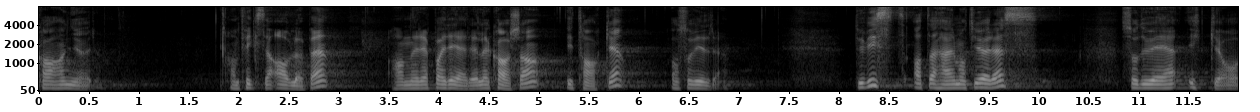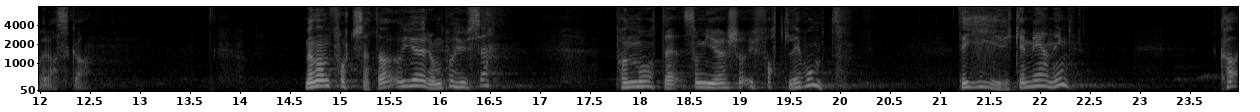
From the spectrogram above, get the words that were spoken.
hva han gjør. Han fikser avløpet, han reparerer lekkasjer i taket osv. Du visste at dette måtte gjøres, så du er ikke overraska. Men han fortsetter å gjøre om på huset på en måte som gjør så ufattelig vondt. Det gir ikke mening. Hva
